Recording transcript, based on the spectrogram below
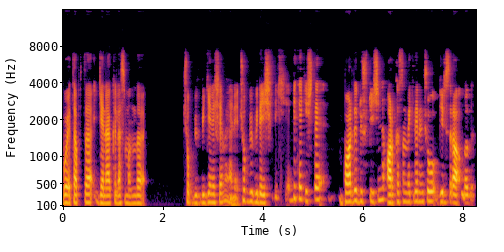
Bu etapta genel klasmanda çok büyük bir genişleme yani çok büyük bir değişiklik. Bir tek işte Barde düştüğü için arkasındakilerin çoğu bir sıra atladı.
